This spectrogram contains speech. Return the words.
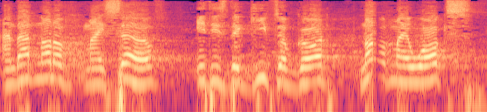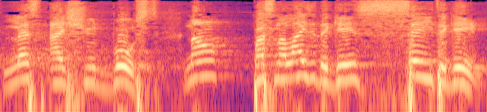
and that not of myself, it is the gift of God, not of my works, lest I should boast. Now, personalize it again, say it again.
